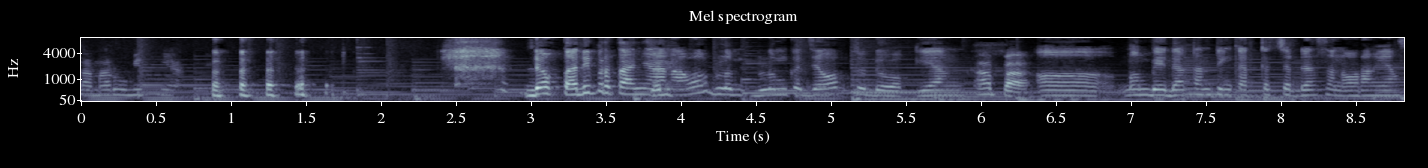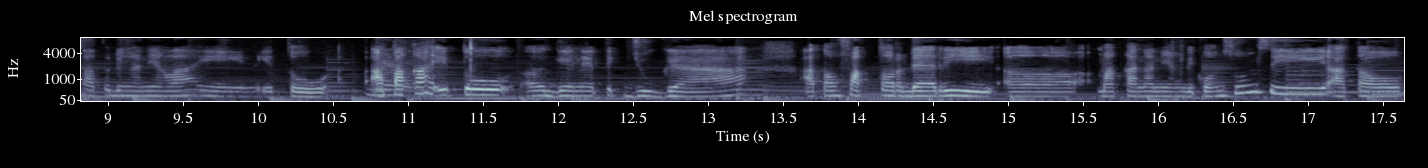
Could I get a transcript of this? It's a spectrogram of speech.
sama rumitnya. Dok, tadi pertanyaan Jadi, awal belum belum kejawab tuh dok, yang apa? Uh, membedakan tingkat kecerdasan orang yang satu dengan yang lain itu, yeah. apakah itu uh, genetik juga atau faktor dari uh, makanan yang dikonsumsi atau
